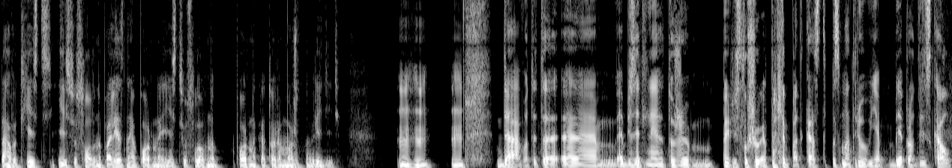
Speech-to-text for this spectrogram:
Да, вот есть, есть условно полезное порно, есть условно порно, которое может навредить. Угу. Да, вот это э, обязательно я тоже переслушивая потом подкаст, посмотрю. Я, я правда искал,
